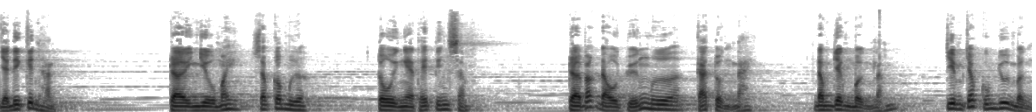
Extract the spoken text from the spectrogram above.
và đi kinh hành. Trời nhiều mây, sắp có mưa. Tôi nghe thấy tiếng sấm. Trời bắt đầu chuyển mưa cả tuần nay. Nông dân mừng lắm, chim chóc cũng vui mừng.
